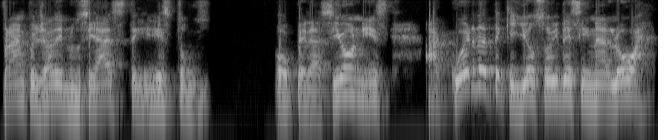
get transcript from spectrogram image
Franco, ya denunciaste estas operaciones, acuérdate que yo soy de Sinaloa.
